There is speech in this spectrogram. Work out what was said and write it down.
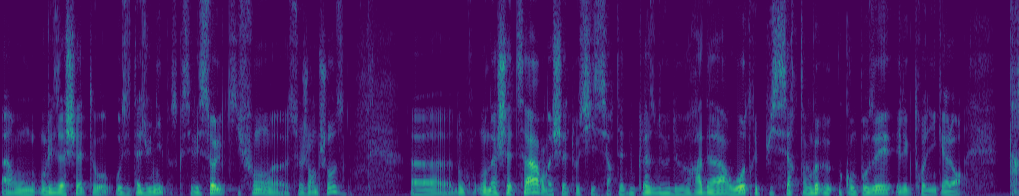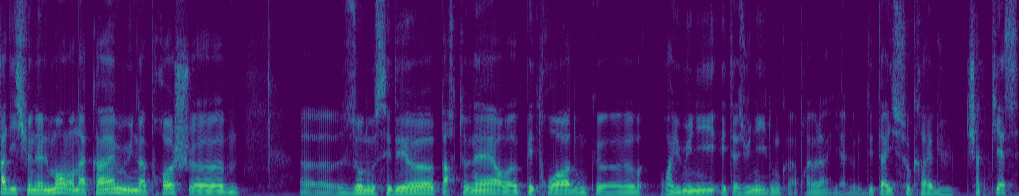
bah, on, les achète aux États-Unis parce que c'est les seuls qui font ce genre de choses. Euh, donc on achète ça, on achète aussi certaines classes de, radars ou autres, et puis certains euh, composés électroniques. Alors traditionnellement, on a quand même une approche euh, zone OCDE, partenaire P3, donc Royaume-Uni, États-Unis. Donc après voilà, il y a le détail secret de chaque pièce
